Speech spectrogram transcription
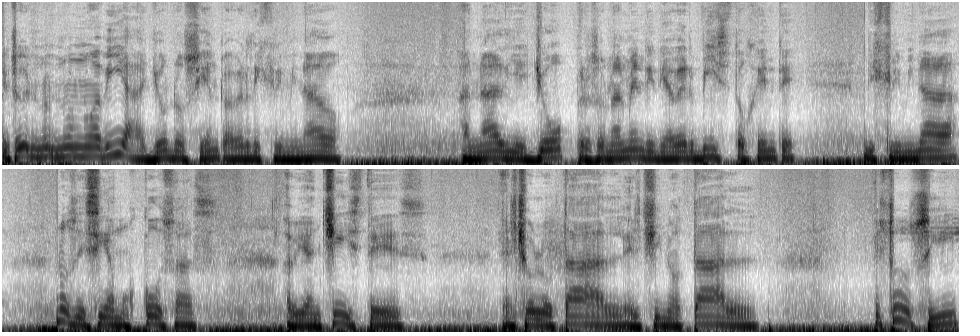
entonces no, no, no había, yo no siento haber discriminado a nadie, yo personalmente, ni haber visto gente discriminada nos decíamos cosas, habían chistes, el cholo tal, el chino tal. Esto sí,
